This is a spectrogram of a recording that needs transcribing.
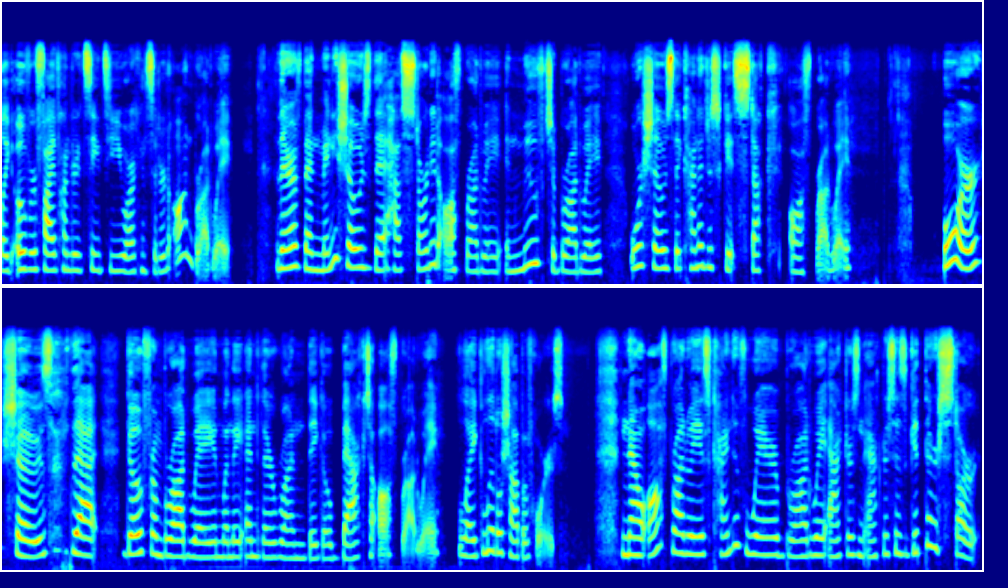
like over 500 seats, you are considered on Broadway. There have been many shows that have started off Broadway and moved to Broadway, or shows that kind of just get stuck off Broadway or shows that go from Broadway and when they end their run, they go back to off Broadway, like Little Shop of Horrors. Now, off Broadway is kind of where Broadway actors and actresses get their start.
